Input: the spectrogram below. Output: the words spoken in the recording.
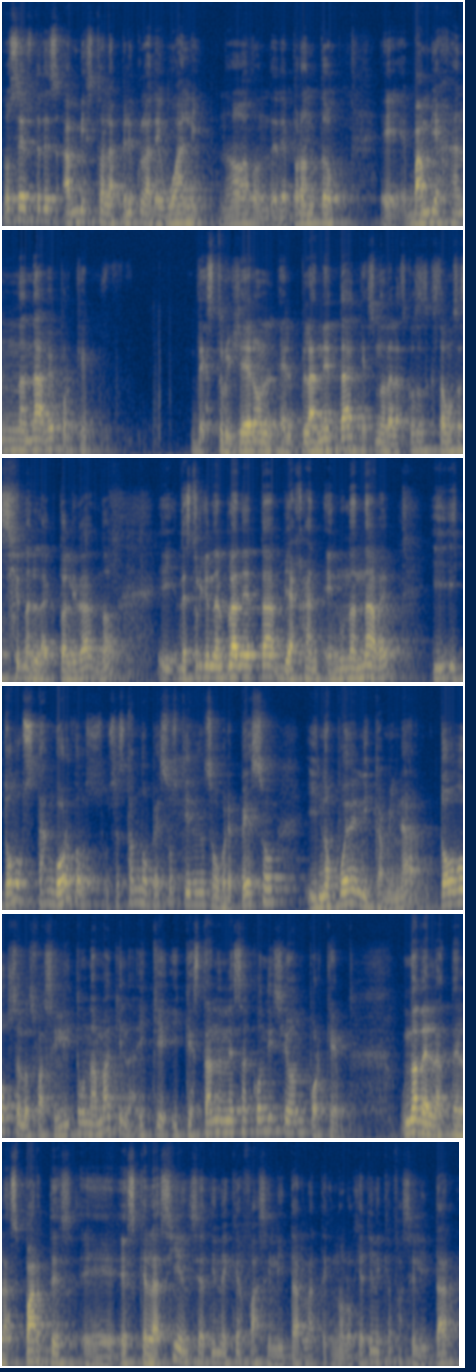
No sé, ustedes han visto la película de Wally, ¿no? Donde de pronto eh, van viajando en una nave porque destruyeron el planeta, que es una de las cosas que estamos haciendo en la actualidad, ¿no? Y destruyen el planeta, viajan en una nave y, todos están gordos, o sea, están obesos, tienen sobrepeso y no pueden ni caminar. Todo se los facilita una máquina y que, y que están en esa condición porque una de, de las partes eh, es que la ciencia tiene que facilitar la tecnología, tiene que facilitar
